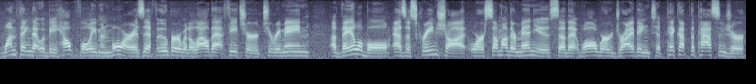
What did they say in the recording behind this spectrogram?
One thing that would be helpful even more is if Uber would allow that feature to remain available as a screenshot or some other menu so that while we're driving to pick up the passenger,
